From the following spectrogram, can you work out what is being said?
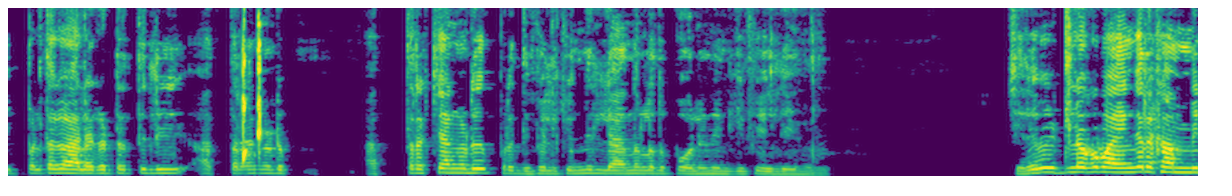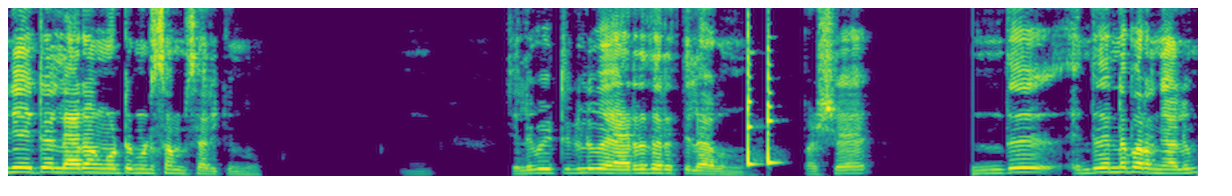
ഇപ്പോഴത്തെ കാലഘട്ടത്തിൽ അത്ര അങ്ങോട്ട് അത്രയ്ക്ക് അങ്ങോട്ട് പ്രതിഫലിക്കുന്നില്ല എന്നുള്ളത് പോലെയാണ് എനിക്ക് ഫീൽ ചെയ്യുന്നത്. ചില വീട്ടിലൊക്കെ ഭയങ്കര കമ്പനി ആയിട്ട് എല്ലാവരും അങ്ങോട്ടും ഇങ്ങോട്ടും സംസാരിക്കുന്നു. ചില വീട്ടുകളിൽ വേറെ തരത്തിലാകുന്നു. പക്ഷേ എന്ത് എന്ത് തന്നെ പറഞ്ഞാലും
